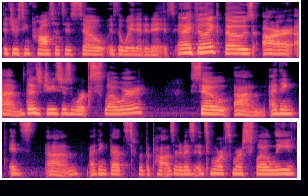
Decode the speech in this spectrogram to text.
the juicing process is so is the way that it is. And I feel like those are um, those juicers work slower. So um, I think it's um, I think that's what the positive is. It's works more slowly,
